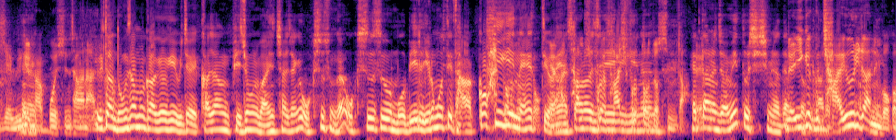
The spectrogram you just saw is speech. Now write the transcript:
이제 위기를 네. 갖고 오신 상황은 아니에요. 일단 농산물 가격이 이제 가장 비중을 많이 차지한 게 옥수수인가요? 옥수수, 뭐 밀 이런 것들이 다 꺾이긴 떨어졌죠. 했죠. 네, 한 예, 30% 40% 떨어지기는 떨어졌습니다. 했다는 점이 또 70년대. 근데 이게 그 자율이라는 거가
